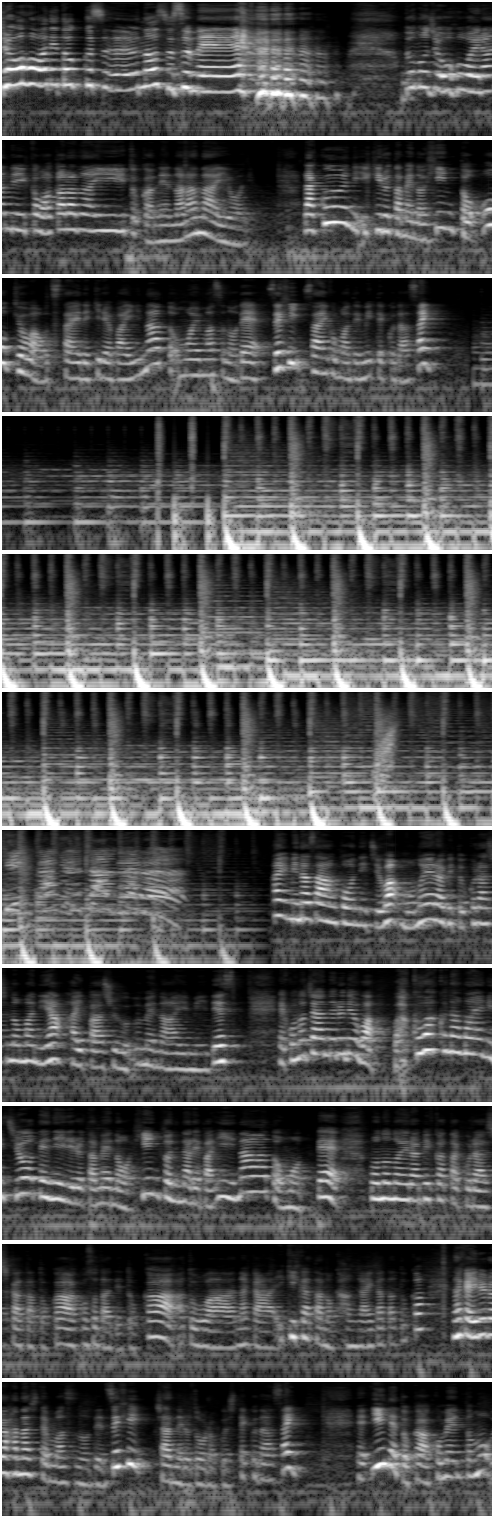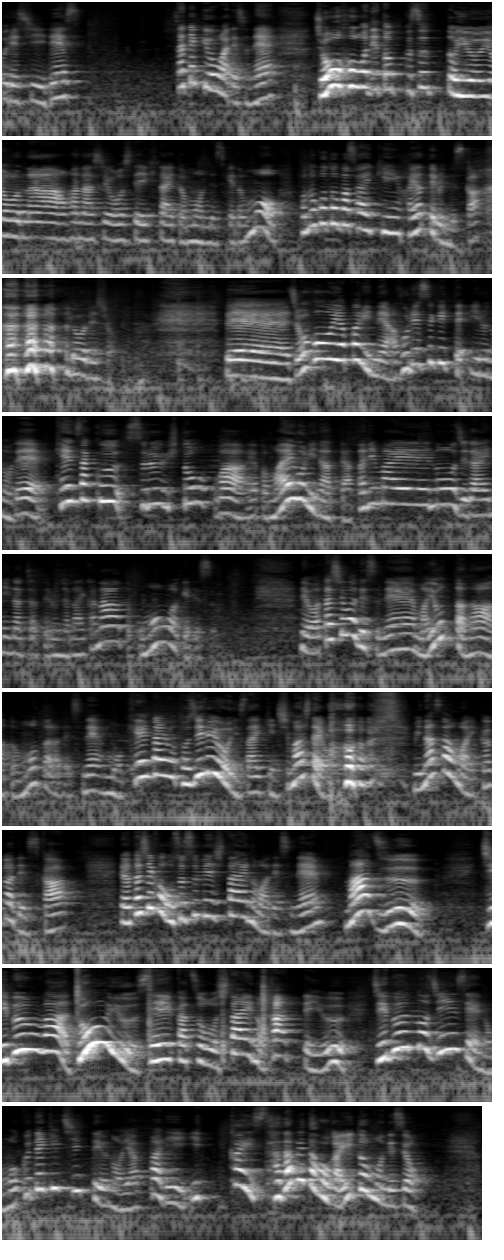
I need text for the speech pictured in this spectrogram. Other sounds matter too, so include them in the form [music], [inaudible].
情報デトックスのすすめ。[laughs] どの情報を選んでいいかわからないとかねならないように。楽に生きるためのヒントを今日はお伝えできればいいなと思いますので是非最後まで見てください。皆さんこんにちは。物選びと暮らしのマニアハイパー主婦梅野あゆみです。えこのチャンネルではワクワクな毎日を手に入れるためのヒントになればいいなと思って物の選び方暮らし方とか子育てとかあとはなんか生き方の考え方とかなんかいろいろ話してますのでぜひチャンネル登録してください。えいいねとかコメントも嬉しいです。さて今日はですね情報デトックスというようなお話をしていきたいと思うんですけどもこの言葉最近流行ってるんですか？[laughs] どうでしょう？で情報やっぱりね溢れすぎているので検索する人はやっぱ迷子になって当たり前の時代になっちゃってるんじゃないかなと思うわけです。で私はですね迷ったなと思ったらですねもう携帯を閉じるように最近しましたよ。[laughs] 皆さんはいかがですか？で私がおすすめしたいのはですねまず自分はどういう生活をしたいのかっていう自分の人生の目的地っていうのをやっぱり一回定めた方がいいと思うんですよ。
